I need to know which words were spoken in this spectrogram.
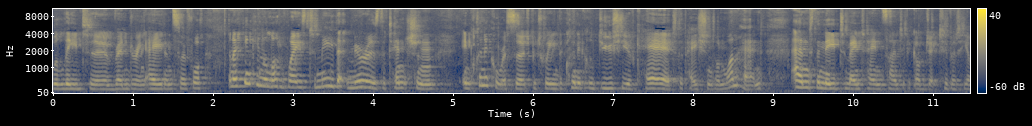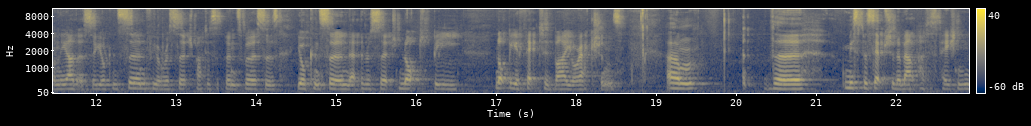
will lead to rendering aid and so forth. And I think in a lot of ways, to me, that mirrors the tension in clinical research between the clinical duty of care to the patient on one hand and the need to maintain scientific objectivity on the other. So your concern for your research participants versus your concern that the research not be, not be affected by your actions. Um, the misperception about participation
